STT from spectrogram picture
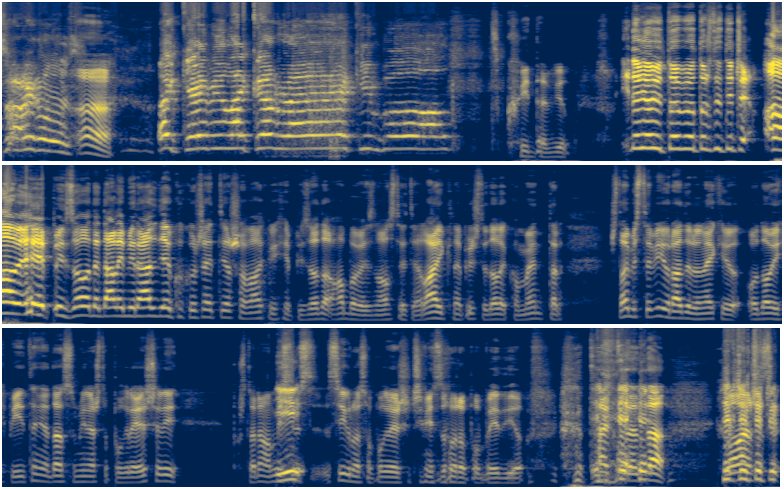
Cyrus! I came in like a wrecking ball! koji debil. I da ljudi, to je bilo to što se tiče ove epizode, da li bi radili ako želite još ovakvih epizoda, obavezno ostavite like, napišite dole komentar. Šta biste vi uradili neke od ovih pitanja, da su mi nešto pogrešili, pošto I- mislim, sigurno smo pogrešili čim je Zoro pobedio. Tako da da. Ček, Hvala ček, ček,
